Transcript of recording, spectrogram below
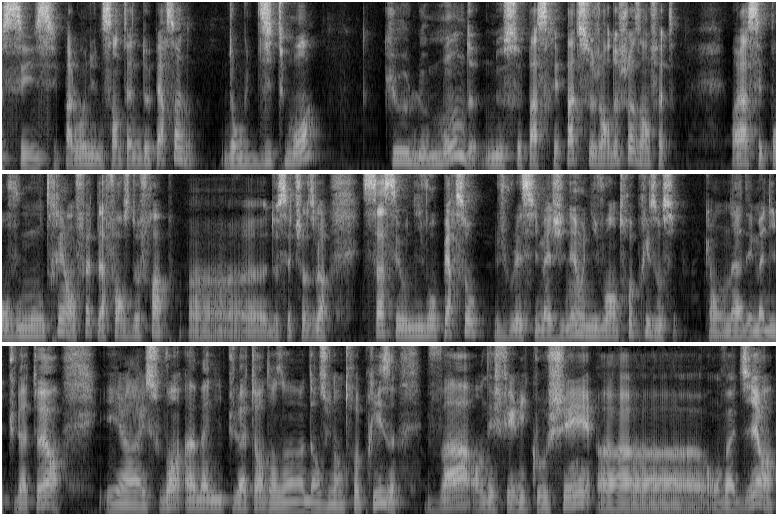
c'est pas loin d'une centaine de personnes. Donc dites-moi que le monde ne se passerait pas de ce genre de choses en fait. Voilà, c'est pour vous montrer en fait la force de frappe de cette chose-là. Ça, c'est au niveau perso. Je vous laisse imaginer au niveau entreprise aussi quand on a des manipulateurs. Et, euh, souvent, un manipulateur dans, une entreprise va en effet ricocher, euh, on va dire,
